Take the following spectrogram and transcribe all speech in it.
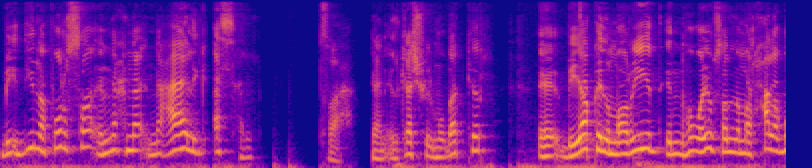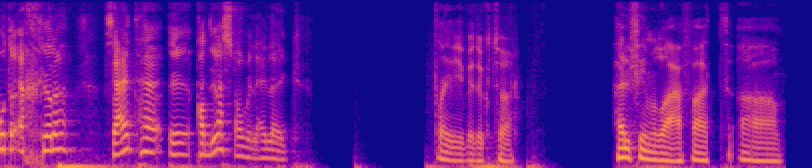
بيدينا فرصة إن إحنا نعالج أسهل. صح. يعني الكشف المبكر آه، بيقي المريض إن هو يوصل لمرحلة متأخرة ساعتها آه، قد يصعب العلاج طيب يا دكتور هل في مضاعفات آه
